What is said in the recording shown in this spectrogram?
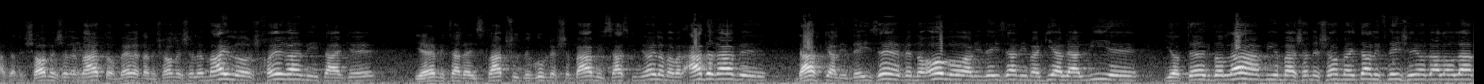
אז הנשמה שלמטה אומרת הנשמה שלמעלה, שחורה אני, טאקע, יהיה מצד ההתלבשות בגוף נפש הבהמית, עסקי עולם, אבל אדרבה, דווקא על ידי זה, ונאוה, על ידי זה אני מגיע לעלייה יותר גדולה ממה שהנשמה הייתה לפני שירדה לעולם.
